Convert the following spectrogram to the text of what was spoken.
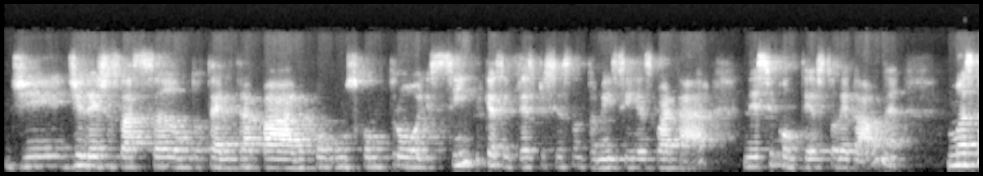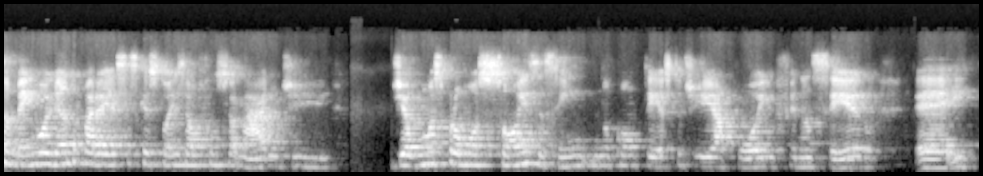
de, de, legislação do teletrabalho, com alguns controles, sim, porque as empresas precisam também se resguardar nesse contexto legal, né? Mas também olhando para essas questões ao funcionário de, de algumas promoções, assim, no contexto de apoio financeiro, é, e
